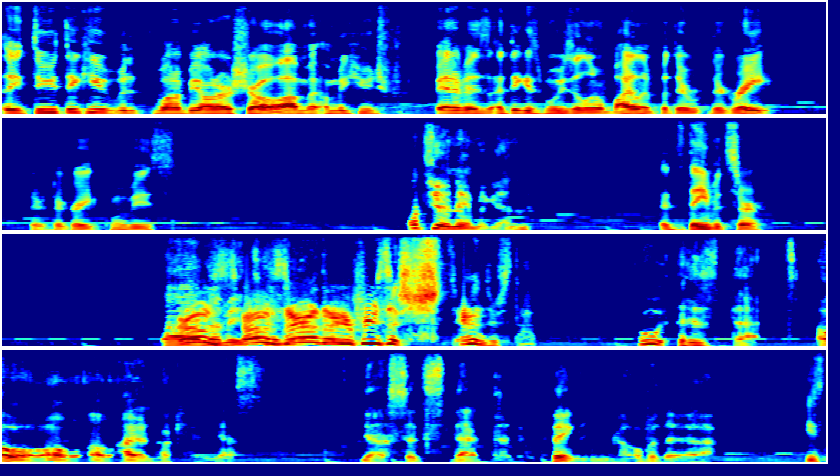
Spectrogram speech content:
do you think he would want to be on our show? I'm a, I'm a huge fan of his. I think his movies are a little violent, but they're they're great. They're they're great movies. What's your name again? It's David, sir. Uh, let Alex- me tell you. Alexander, you piece of Shh, Andrew, stop. Who is that? Oh, oh, oh, Iron. Okay, yes. Yes, it's that thing over there. He's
